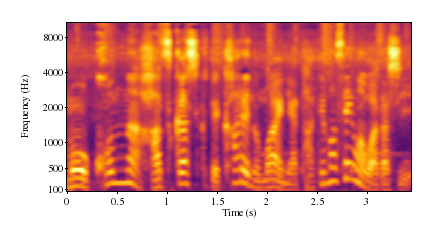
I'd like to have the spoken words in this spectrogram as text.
もうこんな恥ずかしくて彼の前には立てませんわ私。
